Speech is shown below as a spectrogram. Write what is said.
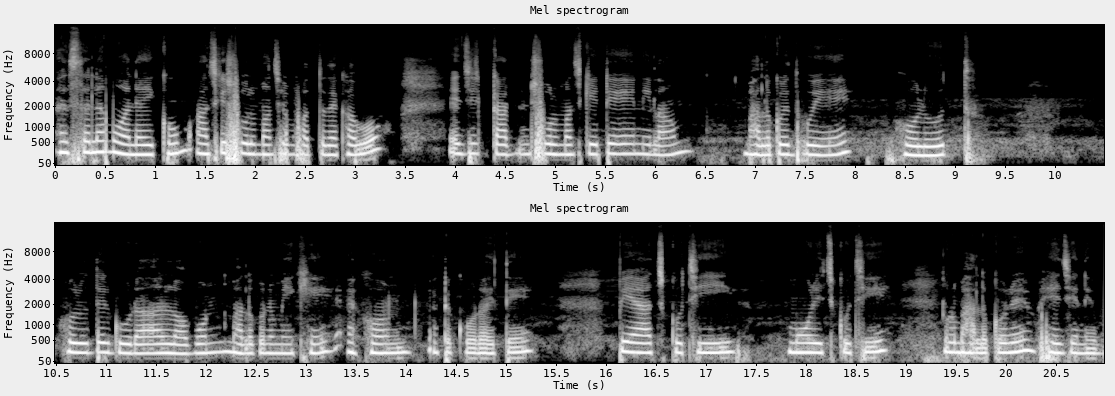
আসসালামু আলাইকুম। আজকে শোল মাছের ভর্তা দেখাবো। এই যে কাট, শোল মাছ কেটে নিলাম। ভালো করে ধুয়ে হলুদ, হলুদের গুঁড়া আর লবণ ভালো করে মেখে এখন একটা কড়াইতে পেঁয়াজ কুচি, মরিচ কুচি এগুলো ভালো করে ভেজে নেব।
